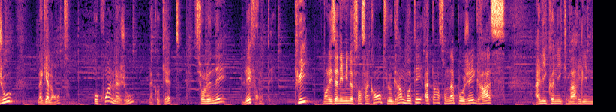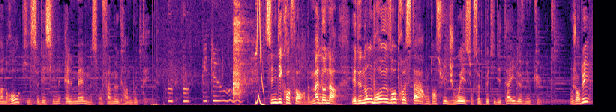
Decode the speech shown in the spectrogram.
la galante. Au coin de la joue, la coquette. Sur le nez, l'effrontée. Puis, dans les années 1950, le grain de beauté atteint son apogée grâce à l'iconique Marilyn Monroe qui se dessine elle-même son fameux grain de beauté. Cindy Crawford, Madonna et de nombreuses autres stars ont ensuite joué sur ce petit détail devenu culte. Aujourd'hui,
